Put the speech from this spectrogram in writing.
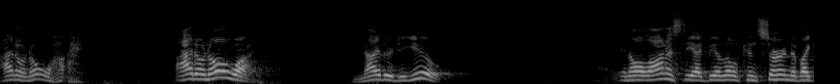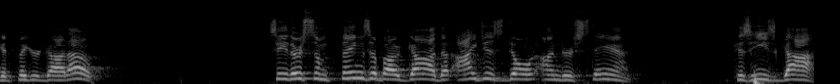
I don't know why. I don't know why. Neither do you. In all honesty, I'd be a little concerned if I could figure God out. See, there's some things about God that I just don't understand because He's God.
